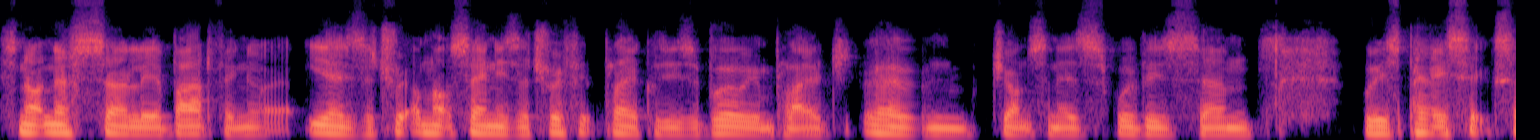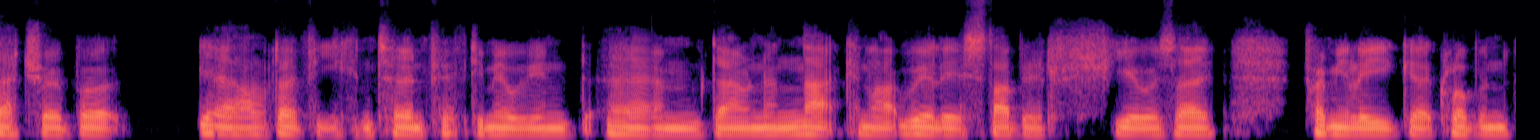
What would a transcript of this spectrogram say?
it's not necessarily a bad thing. Uh, Yeah, he's a tri- I'm not saying he's a terrific player because he's a brilliant player. Um, Johnson is with his um, with his pace, etc. But yeah, I don't think you can turn 50 million um, down, and that can like really establish you as a Premier League uh, club. And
